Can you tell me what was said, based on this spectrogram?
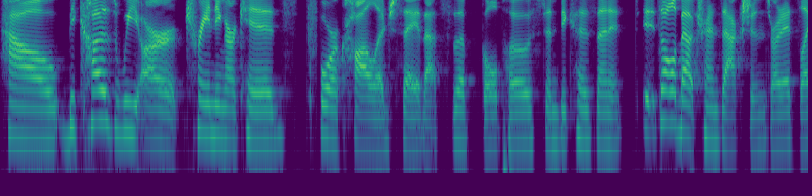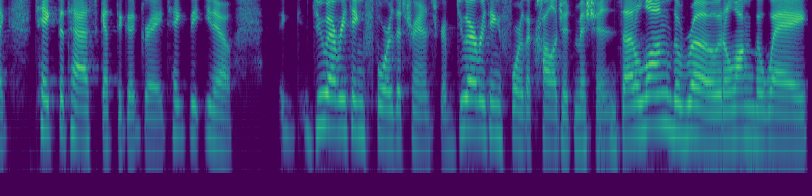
how because we are training our kids for college, say that's the goalpost, and because then it it's all about transactions, right? It's like take the test, get the good grade, take the, you know, do everything for the transcript, do everything for the college admissions. That along the road, along the way,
